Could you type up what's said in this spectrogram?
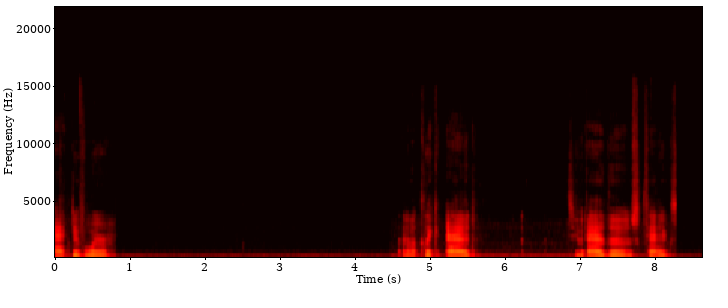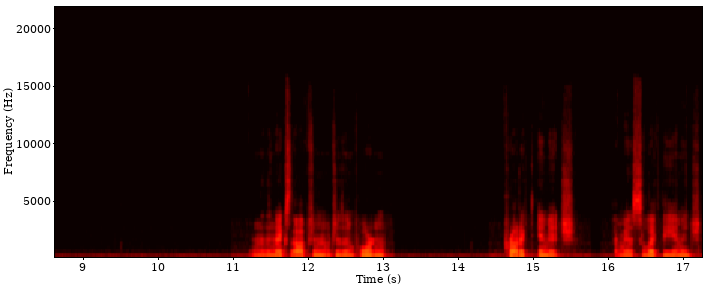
Activewear. And I'll click add to add those tags. And then the next option, which is important, product image. I'm going to select the image.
